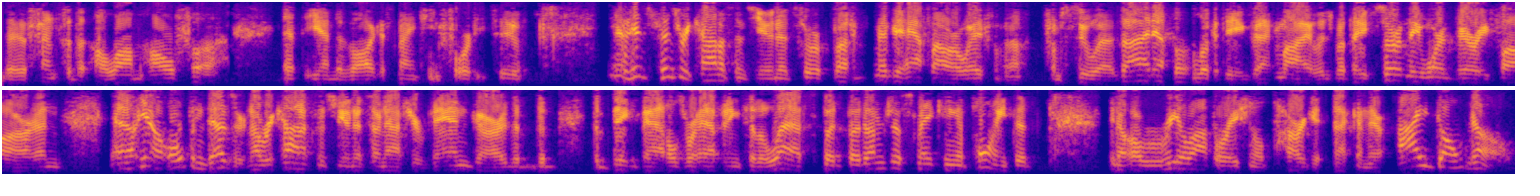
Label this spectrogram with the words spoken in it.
the offensive at Alam Halfa at the end of August 1942 you know, his, his reconnaissance units were maybe a half hour away from uh, from Suez. I'd have to look at the exact mileage, but they certainly weren't very far. And uh, you know, open desert. Now, reconnaissance units are not your vanguard. The, the the big battles were happening to the west, but but I'm just making a point that you know a real operational target back in there. I don't know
